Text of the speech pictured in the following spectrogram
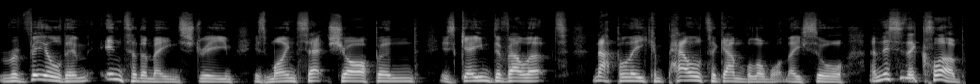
revealed him into the mainstream. His mindset sharpened, his game developed. Napoli compelled to gamble on what they saw. And this is a club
